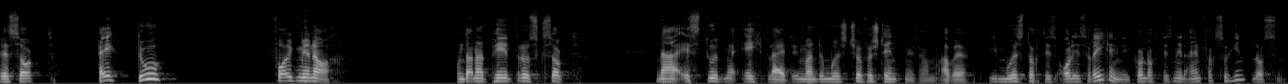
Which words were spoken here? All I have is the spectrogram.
der sagt, hey, du, folg mir nach. Und dann hat Petrus gesagt, na, es tut mir echt leid. Ich meine, du musst schon Verständnis haben, aber ich muss doch das alles regeln. Ich kann doch das nicht einfach so hinlassen.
